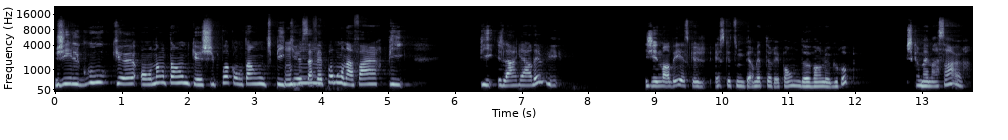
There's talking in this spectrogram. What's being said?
J'ai le goût que on entende que je suis pas contente, puis que ça fait pas mon affaire, puis puis je la regardais, puis j'ai demandé est-ce que est-ce que tu me permets de te répondre devant le groupe? Je suis comme ma sœur.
